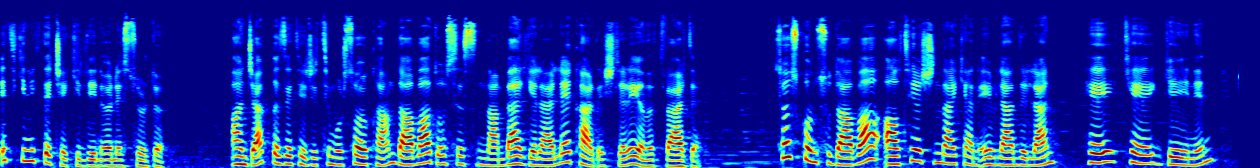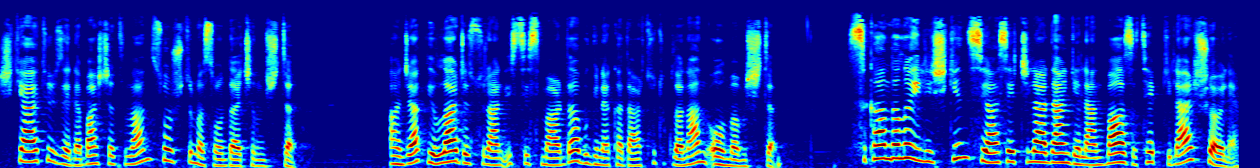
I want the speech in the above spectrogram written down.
etkinlikte çekildiğini öne sürdü. Ancak gazeteci Timur Soykan dava dosyasından belgelerle kardeşlere yanıt verdi. Söz konusu dava 6 yaşındayken evlendirilen HKG'nin şikayeti üzerine başlatılan soruşturma sonunda açılmıştı. Ancak yıllarca süren istismarda bugüne kadar tutuklanan olmamıştı. Skandala ilişkin siyasetçilerden gelen bazı tepkiler şöyle.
